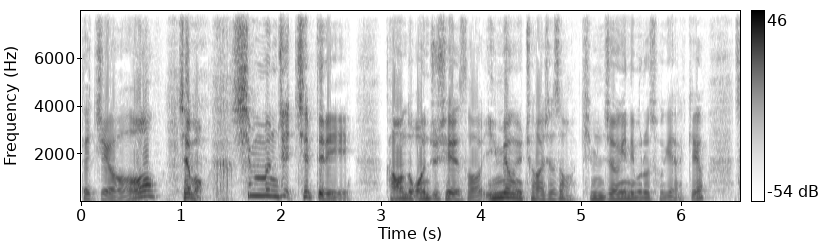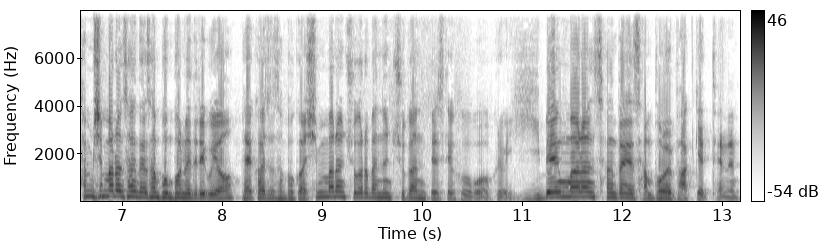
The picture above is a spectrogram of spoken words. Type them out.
됐죠? 제목 신문지 집들이 강원도 원주시에서 익명 요청하셔서 김정희님으로 소개할게요. 30만 원 상당 상품 보내드리고요. 백화점 상품권 10만 원 추가로 받는 주간 베스트 후보 그리고 200만 원 상당의 상품을 받게 되는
